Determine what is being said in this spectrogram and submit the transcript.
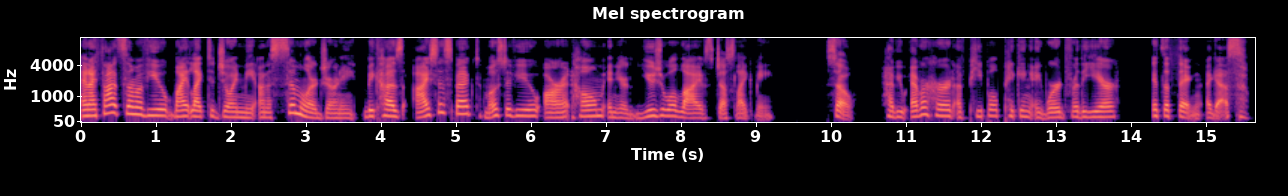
and I thought some of you might like to join me on a similar journey because I suspect most of you are at home in your usual lives just like me. So, have you ever heard of people picking a word for the year? It's a thing, I guess.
